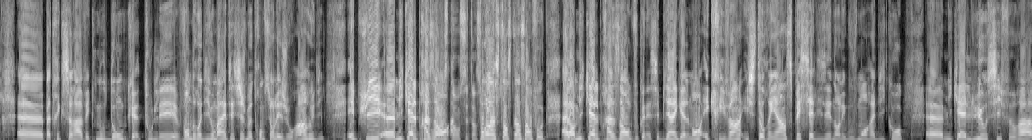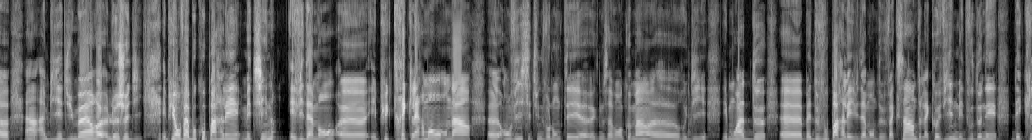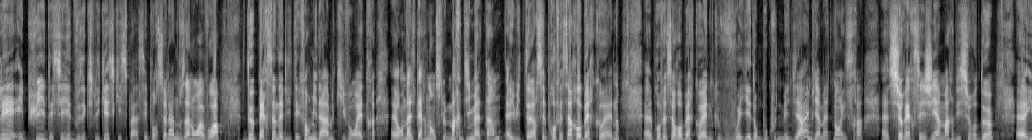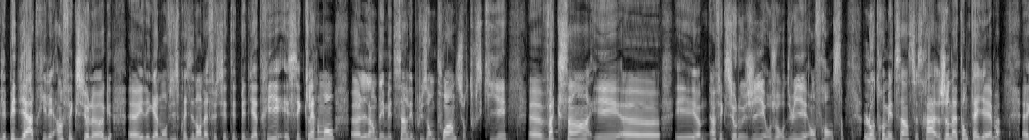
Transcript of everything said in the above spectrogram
Patrick sera avec nous donc tous les vendredis. Vous m'arrêtez si je me trompe sur les jours, hein, Rudy. Et puis, Michael Prazan. Pour l'instant, c'est un sans faute. Alors, Michael Prazan, que vous connaissez bien également, écrivain, historien, spécialisé dans les mouvements radicaux. Michael, lui aussi, fera un, un billet d'humeur le jeudi. Et puis on va beaucoup parler médecine, évidemment. Euh, et puis très clairement, on a euh, envie, c'est une volonté euh, que nous avons en commun, euh, Rudy et moi, de, euh, bah, de vous parler évidemment de vaccins, de la Covid, mais de vous donner des clés et puis d'essayer de vous expliquer ce qui se passe. Et pour cela, nous allons avoir deux personnalités formidables qui vont être en alternance le mardi matin à 8h. C'est le professeur Robert Cohen. le professeur Robert Cohen que vous voyez dans beaucoup de médias. Et bien maintenant, il sera sur RCJ un mardi sur deux. il est pédiatre, il est infectiologue, il est également vice-président de la société de pédiatrie et c'est clairement euh, l'un des médecins les plus en pointe sur tout ce qui est euh, vaccin et, euh, et infectiologie aujourd'hui en France. L'autre médecin, ce sera Jonathan Taïeb,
